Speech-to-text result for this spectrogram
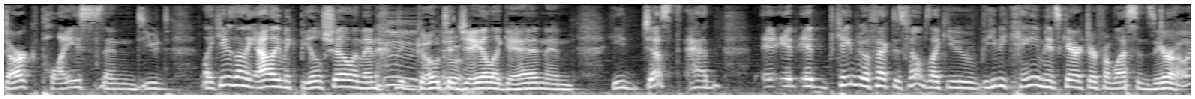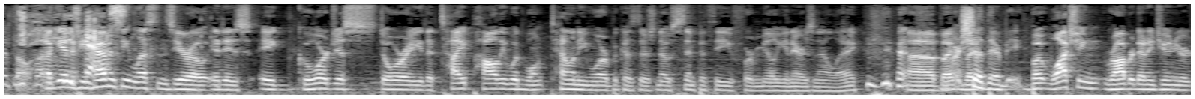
dark place, and you'd like he was on the Ally McBeal show, and then had to go to jail again, and he just had. It, it came to affect his films like you. He became his character from Less Than Zero. It felt like. Again, if you Yes. haven't seen Less Than Zero, it is a gorgeous story. The type Hollywood won't tell anymore because there's no sympathy for millionaires in L.A. Uh, but Or but- should there be? But watching Robert Downey Jr.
